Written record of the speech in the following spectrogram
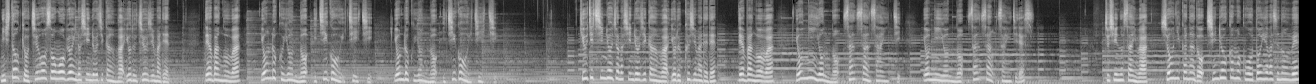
西東京中央総合病院の診療時間は夜10時まで。電話番号は464-1511 464-1511休日診療所の診療時間は夜9時までで電話番号は424-3331 424-3331です。受診の際は小児科など診療科目をお問い合わせの上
